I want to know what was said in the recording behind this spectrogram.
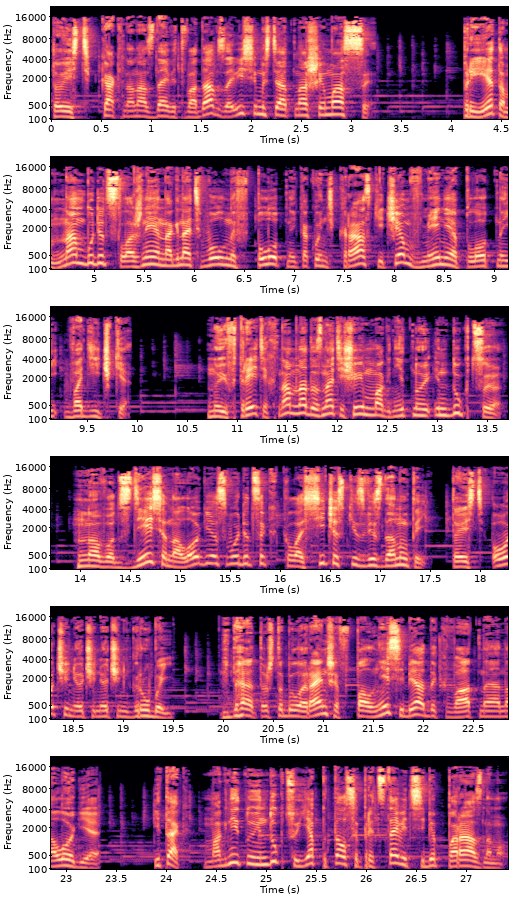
То есть, как на нас давит вода в зависимости от нашей массы. При этом нам будет сложнее нагнать волны в плотной какой-нибудь краске, чем в менее плотной водичке. Ну и в-третьих, нам надо знать еще и магнитную индукцию. Но вот здесь аналогия сводится к классически звезданутой, то есть очень-очень-очень грубой. Да, то, что было раньше, вполне себе адекватная аналогия. Итак, магнитную индукцию я пытался представить себе по-разному.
